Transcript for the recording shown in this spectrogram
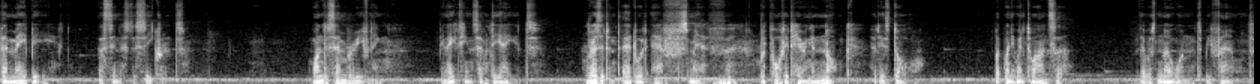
there may be a sinister secret. One December evening in 1878, resident Edward F. Smith reported hearing a knock at his door, but when he went to answer, there was no one to be found.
